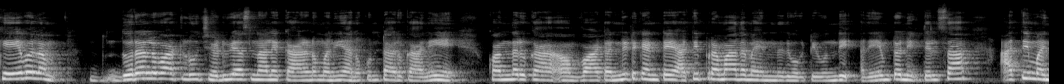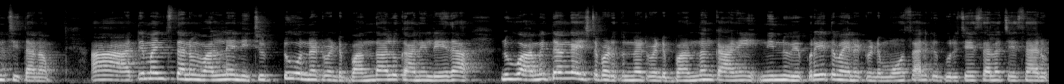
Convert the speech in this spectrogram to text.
కేవలం దురలవాట్లు చెడు వ్యసనాలే కారణం అని అనుకుంటారు కానీ కొందరు కా వాటన్నిటికంటే అతి ప్రమాదమైనది ఒకటి ఉంది. అదేమిటో నీకు తెలుసా? అతి మంచితనం. ఆ అతి మంచితనం వల్లనే నీ చుట్టూ ఉన్నటువంటి బంధాలు కానీ లేదా నువ్వు అమితంగా ఇష్టపడుతున్నటువంటి బంధం కానీ నిన్ను విపరీతమైనటువంటి మోసానికి గురి చేసేలా చేశారు.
